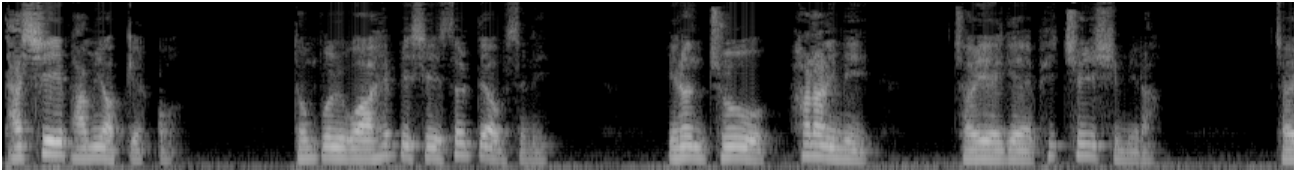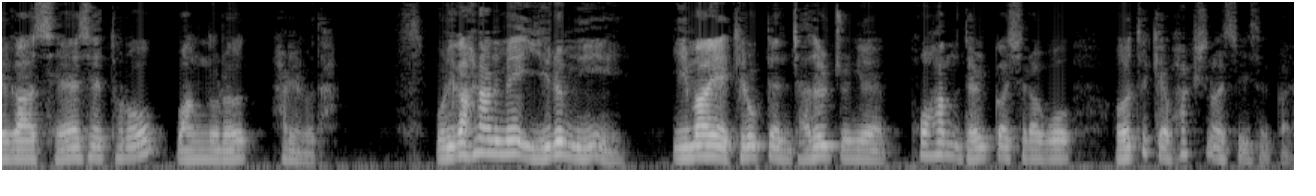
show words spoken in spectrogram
다시 밤이 없겠고 등불과 햇빛이 쓸데없으니 이는 주 하나님이 저희에게 빛이심이라 저희가 세세토록 왕노릇 하려로다. 우리가 하나님의 이름이 이마에 기록된 자들 중에 포함될 것이라고 어떻게 확신할 수 있을까요?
